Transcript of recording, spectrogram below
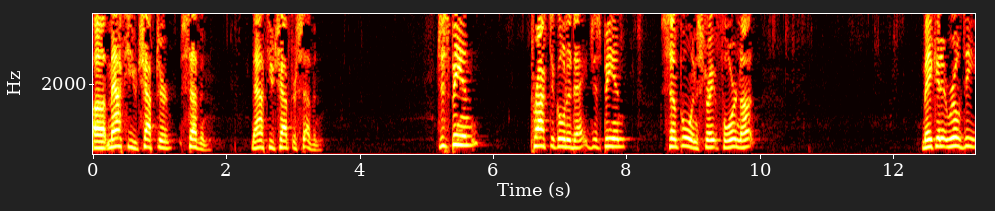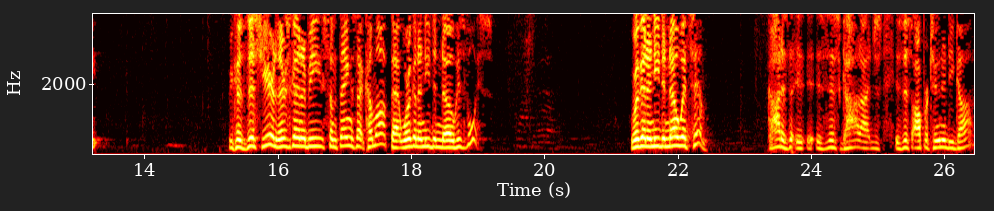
Uh, Matthew chapter 7. Matthew chapter 7. Just being practical today, just being simple and straightforward, not making it real deep. Because this year there's going to be some things that come up that we're going to need to know His voice. We're going to need to know it's Him. God, is, is this God? I just is this opportunity God?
